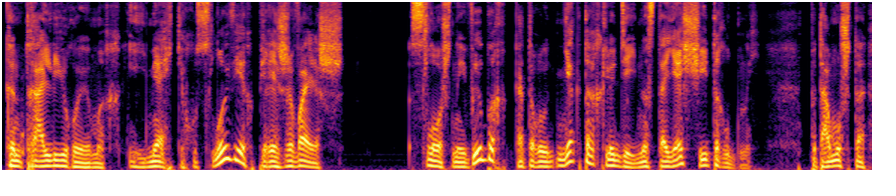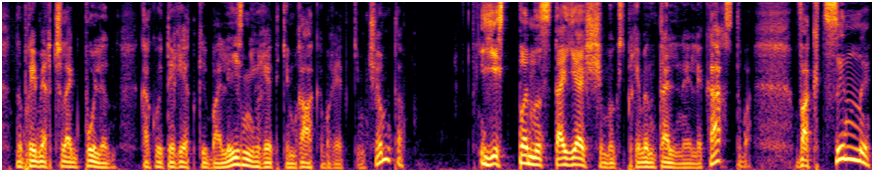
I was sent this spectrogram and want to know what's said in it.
контролируемых и мягких условиях переживаешь сложный выбор, который у некоторых людей настоящий и трудный. Потому что, например, человек болен какой-то редкой болезнью, редким раком, редким чем-то, есть по-настоящему экспериментальное лекарство. Вакцины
